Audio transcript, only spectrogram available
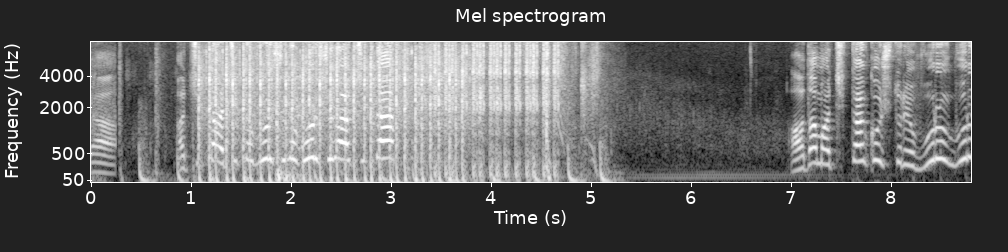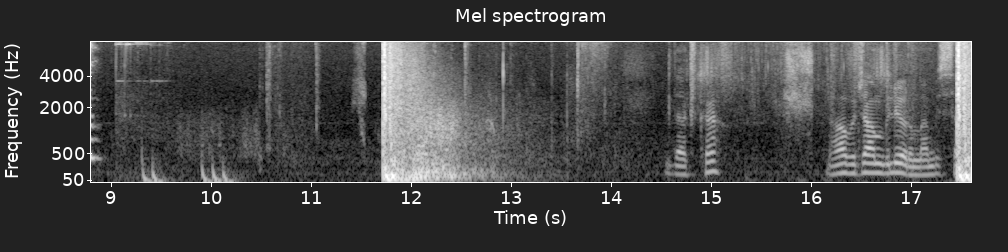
Ya. Açıkta açıkta vur şunu vur şunu açıkta. Adam açıktan koşturuyor. Vurun vurun. Bir dakika. Ne yapacağımı biliyorum ben bir saniye.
